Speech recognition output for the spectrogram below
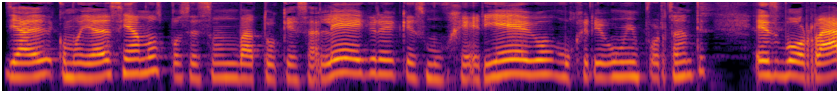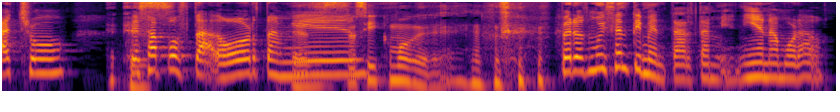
ya como ya decíamos, pues es un vato que es alegre, que es mujeriego, mujeriego muy importante, es borracho, es, apostador también, Es así como que... pero es muy sentimental también y enamorado.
